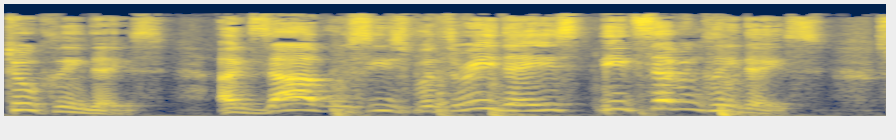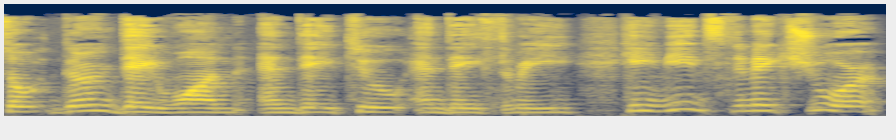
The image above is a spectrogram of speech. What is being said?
two clean days. A zav who sees for three days needs seven clean days. So during day one and day two and day three, he needs to make sure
